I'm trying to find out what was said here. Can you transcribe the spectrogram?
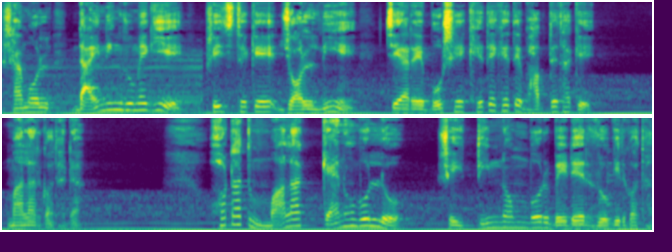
শ্যামল ডাইনিং রুমে গিয়ে ফ্রিজ থেকে জল নিয়ে চেয়ারে বসে খেতে খেতে ভাবতে থাকে মালার কথাটা। হঠাৎ মালা কেন বলল সেই তিন নম্বর বেডের রোগীর কথা?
